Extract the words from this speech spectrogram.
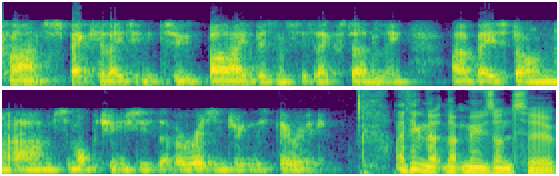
clients speculating to buy businesses externally uh, based on um, some opportunities that have arisen during this period. I think that that moves on to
